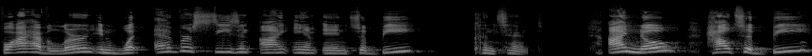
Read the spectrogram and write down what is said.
for I have learned in whatever season I am in to be content. I know how to be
